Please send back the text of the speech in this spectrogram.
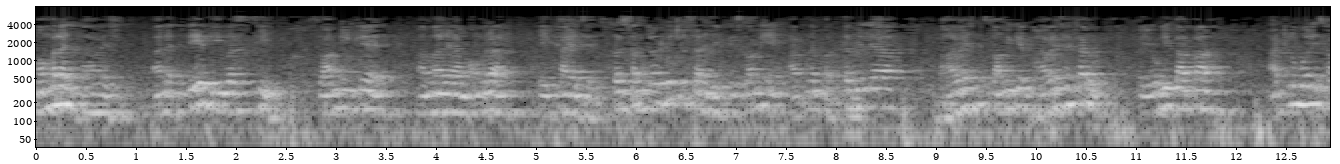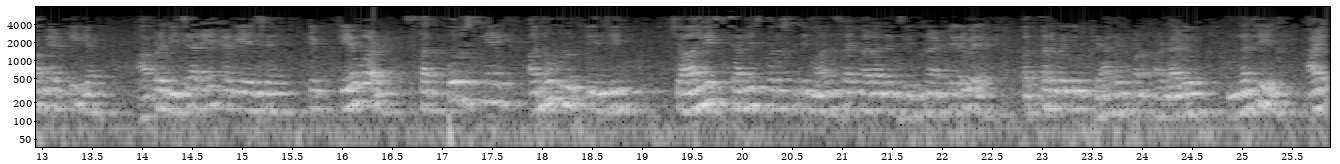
મમરા જ ભાવે છે. અને તે દિવસથી સ્વામી કે, અમારે આ મમરા એ ખાય છે. તો સંતો પૂછ્યું સાહેબ કે સ્વામી, આપને પત્તરવેલા ભાવે છે? સ્વામી કે ભાવે છે? ખરું. તો યોગી બાપા આટલું બોલી, સ્વામી, અટકી ગયા. આપણે વિચાર એ કરીએ છીએ કે કેવળ સત્પુરુષની એક અનુવૃત્તિથી ચાલીસ ચાલીસ વર્ષ સુધી મહંત સાહેબ મહારાજે જીભના ટેરવે પત્તરવેલું ક્યારેય પણ અડાડ્યું નથી. આ એક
